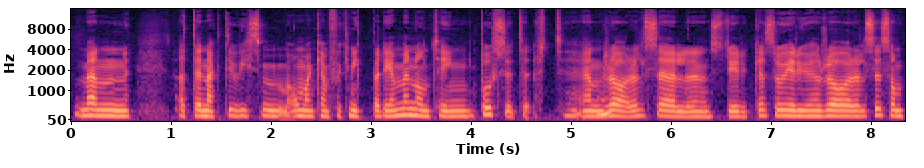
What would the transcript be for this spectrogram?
Men att en aktivism, om man kan förknippa det med någonting positivt, en mm. rörelse eller en styrka, så är det ju en rörelse som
